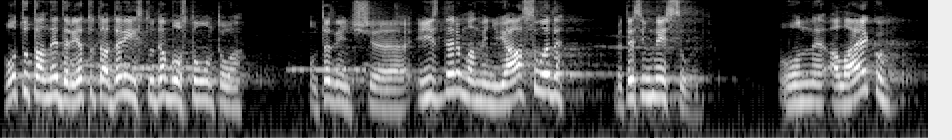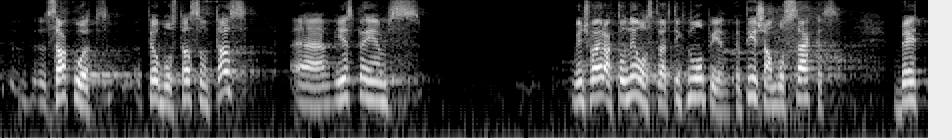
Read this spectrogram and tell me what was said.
o, tu tā nedari, ja tu tā darīsi, tu dabūsi to un to. Un tad viņš izdara, man viņu jāsoda, bet es viņu nesodu. Un ar laiku, sakot, tev būs tas un tas, iespējams, viņš vairāk to neuztver tik nopietni, ka tiešām būs sekas. Bet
